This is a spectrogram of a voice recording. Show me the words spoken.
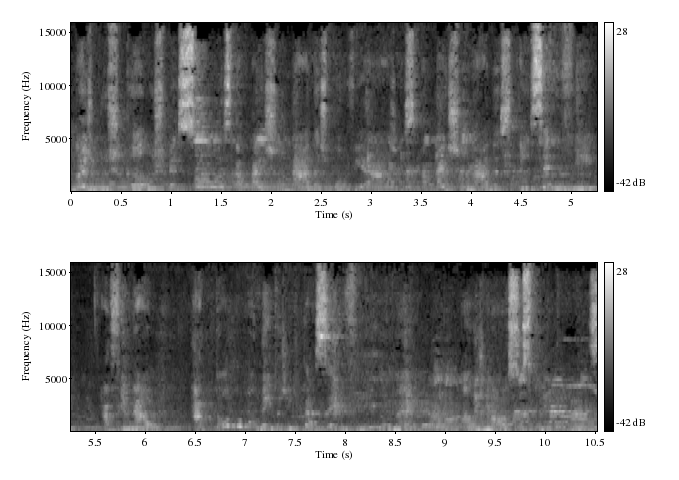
Nós buscamos pessoas apaixonadas por viagens, apaixonadas em servir, afinal, a todo momento a gente está servindo né, aos nossos clientes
